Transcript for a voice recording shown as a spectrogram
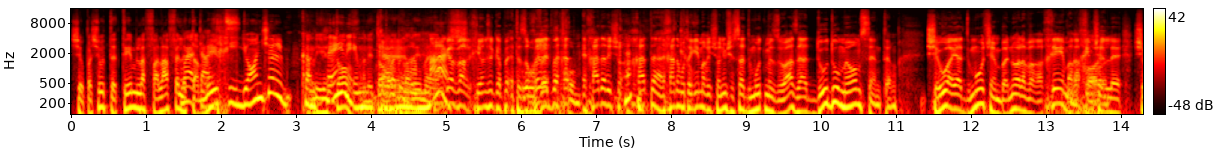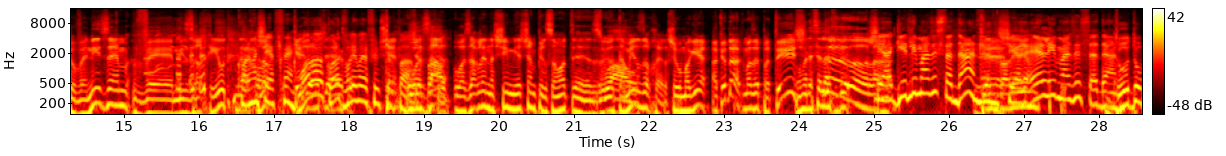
שהוא פשוט התאים לפלאפל וואי, את אתה המיץ. ארכיון של אני קמפיינים. טוב, אני טוב כן, בדברים האלה. אגב הארכיון של קמפיין, אתה זוכר את אחד-. אחד הראשון- אחת ה- אחד המותגים הראשונים שעשה דמות מזוהה זה היה דודו מהום סנטר. שהוא היה דמות שהם בנו עליו ערכים, ערכים נכון. של אה, שוביניזם ומזרחיות. כל מה שיפה. כן, כל. הדברים היפים של כן, פעם. הוא עזר- הוא עזר לנשים, יש שם פרסומות אה, הזויות. תמיר זוכר, שהוא מגיע, את יודעת מה זה פטיש? הוא מנסה להסביר. לא, לא. שיגיד לי מה זה סדן, כן. שיראה לי מה זה סדן. דודו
